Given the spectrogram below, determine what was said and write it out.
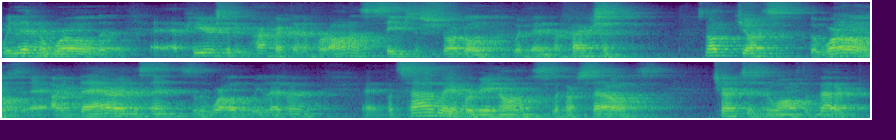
we live in a world that uh, appears to be perfect, and if we're honest, seems to struggle with imperfection. It's not just the world uh, out there in the sense of the world that we live in, uh, but sadly, if we're being honest with ourselves, church is no often better.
